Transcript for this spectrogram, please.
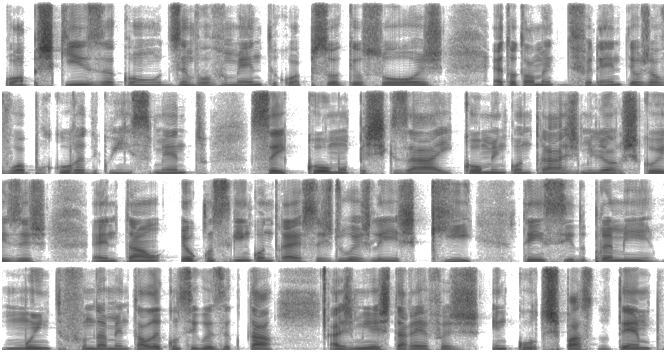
com a pesquisa, com o desenvolvimento, com a pessoa que eu sou hoje, é totalmente diferente. Eu já vou à procura de conhecimento, sei como pesquisar e como encontrar as melhores coisas. Então, eu consegui encontrar essas duas leis que têm sido para mim muito fundamental. Eu consigo executar as minhas tarefas em curto espaço de tempo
